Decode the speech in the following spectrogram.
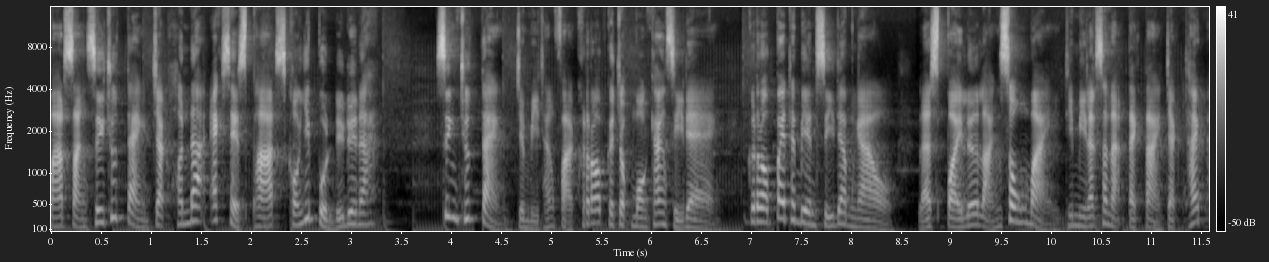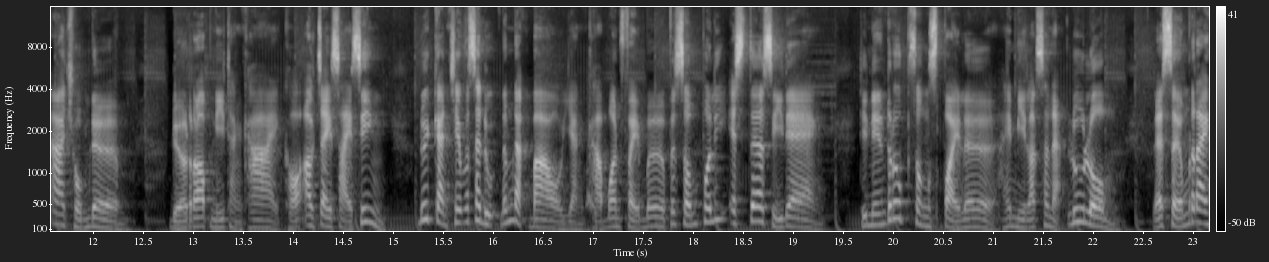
มารถสั่งซื้อชุดแต่งจาก Honda Access Parts ของญี่ปุ่นได้ด้วยนะ ซึ่งชุดแต่งจะมีทั้งฝาครอบกระจกมองข้างสีแดง กรอบป้ายทะเบียนสีดำเงา และสปอยเลอร์หลังทรงใหม่ที่มีลักษณะแตกต่างจาก Type R โฉมเดิม โดยรอบนี้ทางค่ายขอเอาใจสายซิ่ง ด้วยการใช้วัสดุน้ำหนักเบาอย่างคาร์บอนไฟเบอร์ผสมโพลีเอสเตอร์สีแดง ที่เน้นรูปทรงสปอยเลอร์ให้มีลักษณะลู่ลม และเสริมแรง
